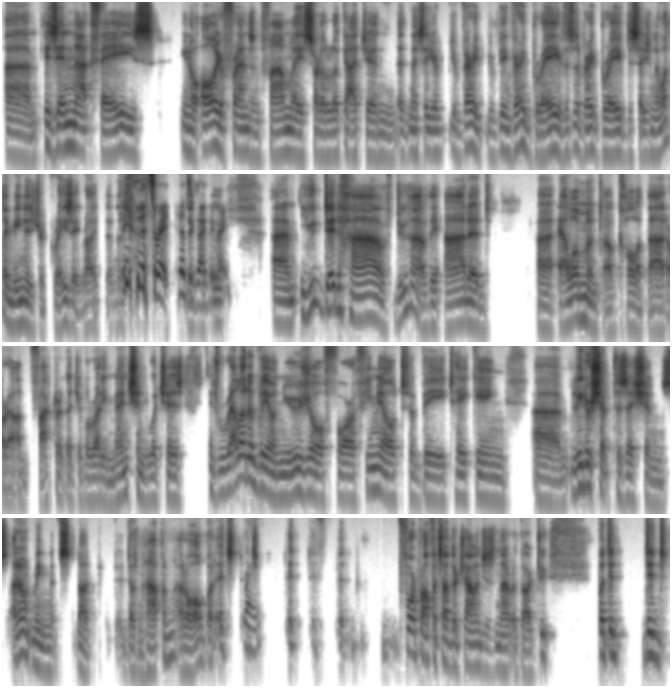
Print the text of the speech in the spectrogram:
um, is in that phase, you know, all your friends and family sort of look at you and, and, they say you're you're very you're being very brave. This is a very brave decision, and what they mean is you're crazy, right? Yeah, that's right. That's exactly right. Um, you did have do have the added uh, element, I'll call it that, or a factor that you've already mentioned, which is it's relatively unusual for a female to be taking um, leadership positions. I don't mean it's not, it doesn't happen at all, but it's, right. it's it, it, it for profits have their challenges in that regard too. But did did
